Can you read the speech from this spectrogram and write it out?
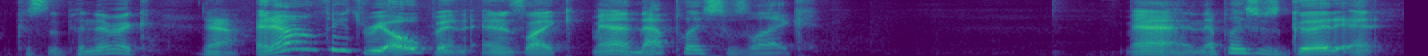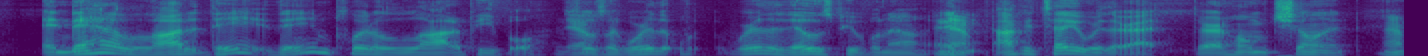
because of the pandemic. Yeah. And I don't think it's reopened. And it's like, man, that place was like man, that place was good and and they had a lot of they they employed a lot of people. Yeah. So it's like where the, where are those people now? And Yeah. I can tell you where they're at. They're at home chilling. Yeah.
